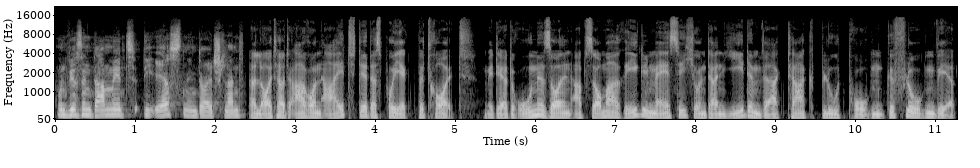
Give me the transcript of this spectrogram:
und wir sind damit die ersten in Deutschland. Erläutert Aaron Eid, der das Projekt betreut. Mit der Drohne sollen ab Sommer regelmäßig und an jedem Werktag Blutproben geflogen werden.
